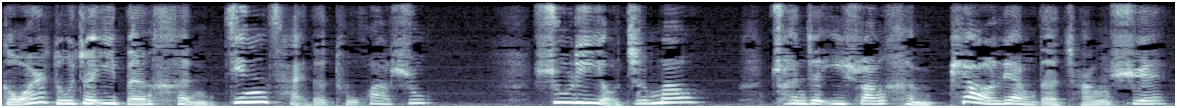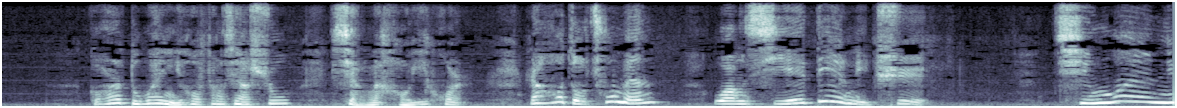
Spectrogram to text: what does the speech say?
狗儿读着一本很精彩的图画书，书里有只猫，穿着一双很漂亮的长靴。狗儿读完以后，放下书，想了好一会儿，然后走出门，往鞋店里去。请问你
